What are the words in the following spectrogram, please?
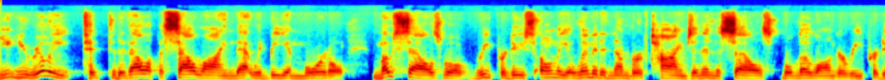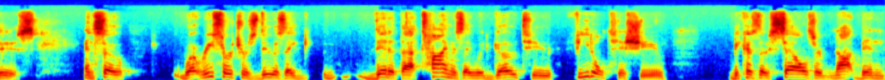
you, you really, to, to develop a cell line that would be immortal, most cells will reproduce only a limited number of times and then the cells will no longer reproduce. And so what researchers do is they did at that time is they would go to fetal tissue because those cells have not been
